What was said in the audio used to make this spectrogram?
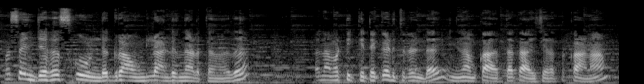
അപ്പൊ സെന്റ് ജോസഫ് സ്കൂളിന്റെ ഗ്രൗണ്ടിലാണ് നടത്തുന്നത്. നമ്മൾ ടിക്കറ്റ് ഒക്കെ എടുത്തിട്ടുണ്ട്. ഇനി നമുക്ക് അകത്തെ കാഴ്ചകളൊക്കെ കാണാം.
